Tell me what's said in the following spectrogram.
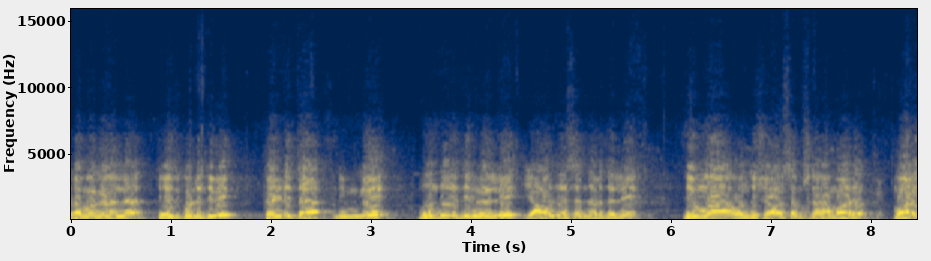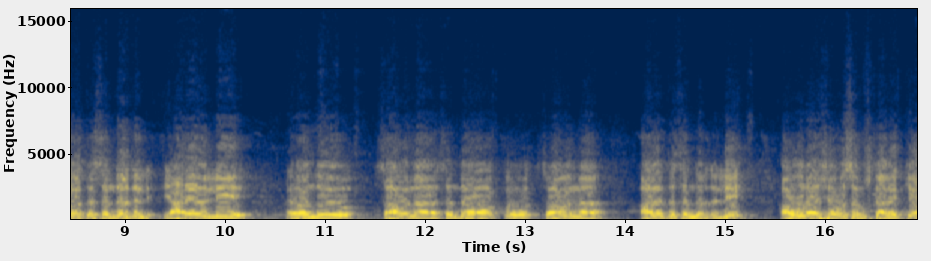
ಕ್ರಮಗಳನ್ನ ತೆಗೆದುಕೊಂಡಿದ್ದೀವಿ. ಖಂಡಿತ ನಿಮ್ಗೆ ಮುಂದಿನ ದಿನಗಳಲ್ಲಿ ಯಾವುದೇ ಸಂದರ್ಭದಲ್ಲಿ ನಿಮ್ಮ ಒಂದು ಶವ ಸಂಸ್ಕಾರ ಮಾಡು, ಮಾಡುವಂತ ಸಂದರ್ಭದಲ್ಲಿ, ಯಾರೇ ಅಲ್ಲಿ ಒಂದು ಸಾವನ್ನ ಸಂದ ಸಾವನ್ನ ಆದಂತ ಸಂದರ್ಭದಲ್ಲಿ ಅವರ ಶವ ಸಂಸ್ಕಾರಕ್ಕೆ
